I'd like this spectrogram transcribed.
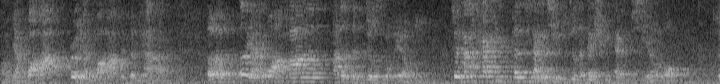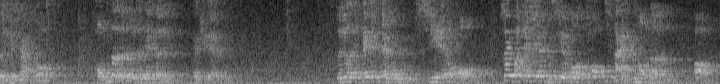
哦，氧化铵、二氧化铵黑分压载。而二氧化铵呢，它的成绩就是使用 LD，所以它一开始喷进来的气体就是 HFCl4，所以就想说，红色的就是黑分 HF。这就是 HFCL4。所以把 HFCL4 通进来之后呢，哦，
